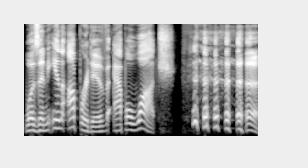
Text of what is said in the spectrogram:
was an inoperative Apple Watch.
